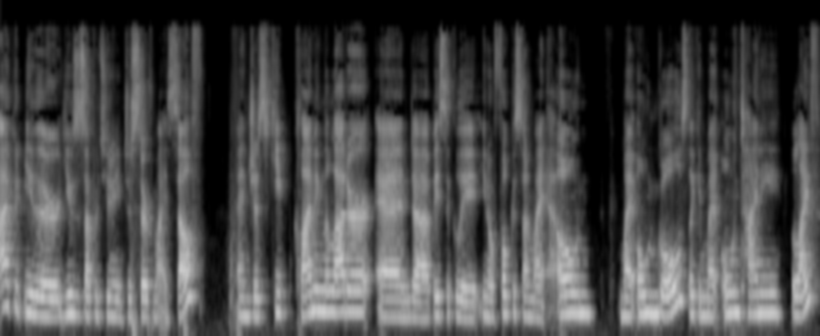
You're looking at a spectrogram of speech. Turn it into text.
I could either use this opportunity to serve myself and just keep climbing the ladder and uh, basically, you know, focus on my own my own goals, like in my own tiny life,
